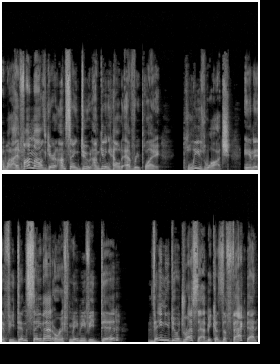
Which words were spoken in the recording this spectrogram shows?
what if I'm Myles Garrett, I'm saying, dude, I'm getting held every play. Please watch. And if he didn't say that, or if maybe if he did, they need to address that because the fact that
